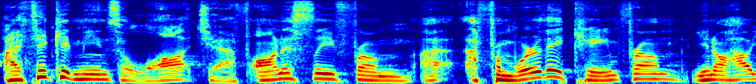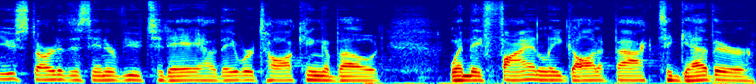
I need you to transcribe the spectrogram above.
I think it means a lot, Jeff. Honestly, from uh, from where they came from, you know how you started this interview today, how they were talking about when they finally got it back together.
